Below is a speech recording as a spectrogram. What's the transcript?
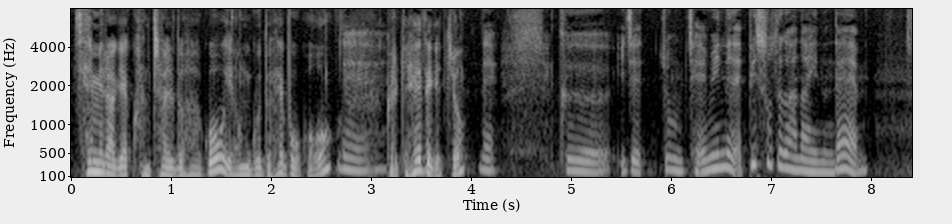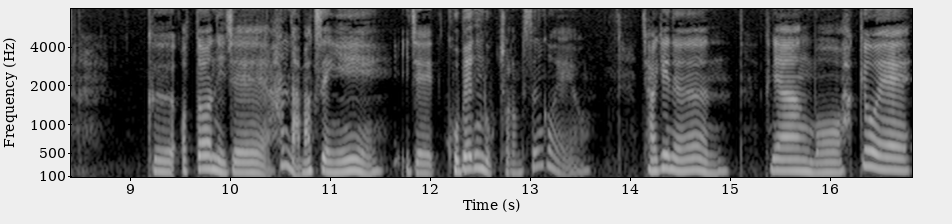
세밀하게 관찰도 하고 연구도 해보고 네. 그렇게 해야 되겠죠. 그 이제 좀 재미있는 에피소드가 하나 있는데 그 어떤 이제 한 남학생이 이제 고백록처럼 쓴 거예요. 자기는 그냥 뭐 학교에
